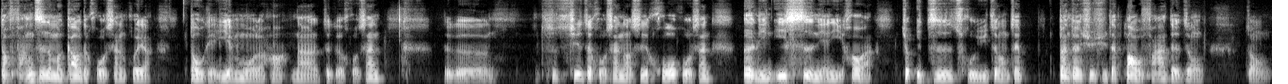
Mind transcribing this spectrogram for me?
到房子那么高的火山灰啊，都给淹没了哈。那这个火山，这个是其实这火山呢是活火山，二零一四年以后啊。就一直处于这种在断断续续在爆发的这种这种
